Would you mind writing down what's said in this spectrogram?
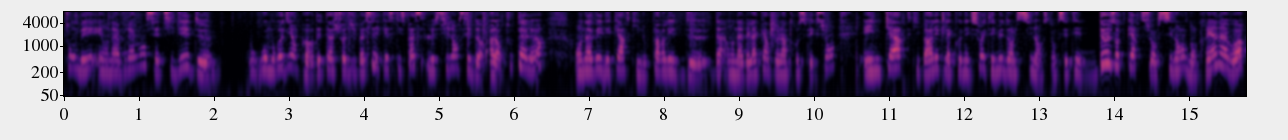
tombées et on a vraiment cette idée de... Où on me redit encore, détache-toi du passé et qu'est-ce qui se passe Le silence est d'or. Alors tout à l'heure, on avait des cartes qui nous parlaient de... On avait la carte de l'introspection et une carte qui parlait que la connexion était mieux dans le silence. Donc c'était deux autres cartes sur le silence, donc rien à voir.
